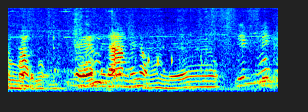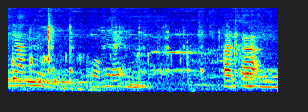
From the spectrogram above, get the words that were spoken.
ห้องมาตัวนู้นเออไม่งามได้เนาะนั่นแล้วเล็กเล็กขยันเลยออกให้ได้อันนี้ทานข้าอันนี้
